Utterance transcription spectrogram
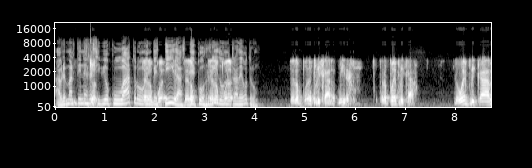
Abel Martínez recibió cuatro embestidas lo- de corrido uno tras de otro. Te lo puedo explicar. Mira, te lo puedo explicar. Lo voy a explicar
